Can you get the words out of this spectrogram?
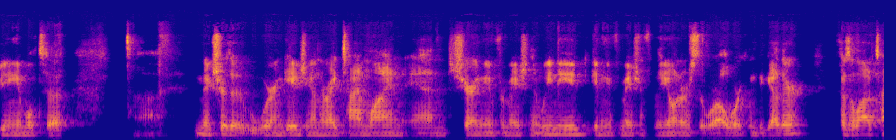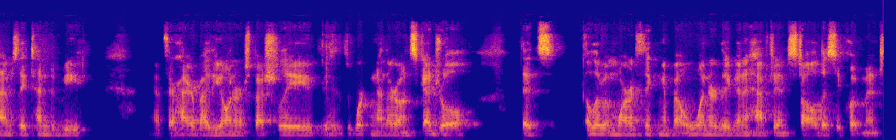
being able to uh, make sure that we're engaging on the right timeline and sharing the information that we need, getting information from the owners that we're all working together. Because a lot of times they tend to be, if they're hired by the owner, especially working on their own schedule, that's a little bit more thinking about when are they going to have to install this equipment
